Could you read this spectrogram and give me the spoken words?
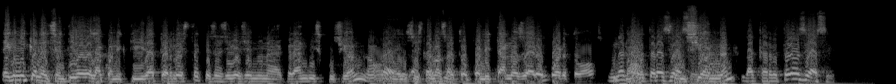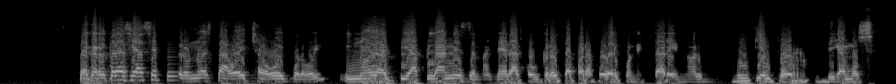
Técnica en el sentido de la conectividad terrestre, que se sigue siendo una gran discusión, ¿no? los sistemas metropolitanos de aeropuertos una carretera se funcionan. La carretera se hace, la carretera se hace, pero no está hecha hoy por hoy y no había planes de manera concreta para poder conectar en algún tiempo, digamos,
